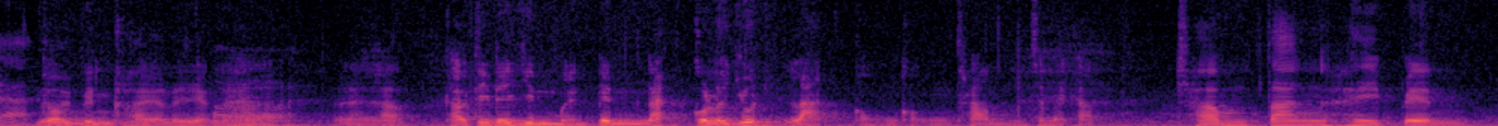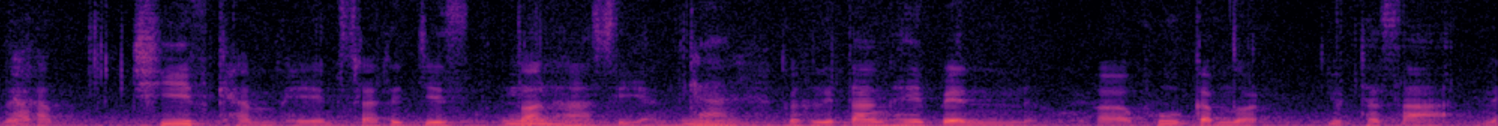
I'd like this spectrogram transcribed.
ค่ะ เลยเป็นใครอะไรยังไงอ่านะครับ เท่าที่ได้ยินเหมือนเป็นนักกลยุทธ์หลักของของทรัมป์ใช่ไหมครับ ทรัมป์ตั้งให้เป็นนะครับ Chief Campaign Strategist อืมตอนหาเสียง ค่ะ ก็คือตั้งให้เป็นเอ่อผู้กำหนดยุทธศาสตร์ใน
